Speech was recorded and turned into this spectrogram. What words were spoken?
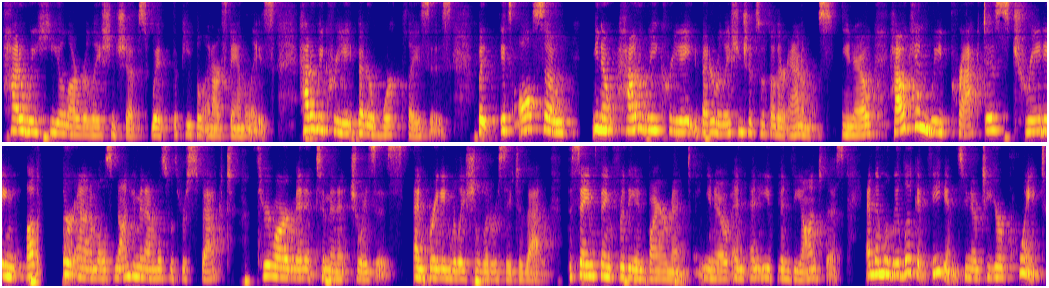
how do we heal our relationships with the people in our families? How do we create better workplaces? But it's also you know how do we create better relationships with other animals you know? How can we practice treating other animals non-human animals with respect through our minute to minute choices and bringing relational literacy to that the same thing for the environment you know and, and even beyond this and then when we look at vegans you know to your point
